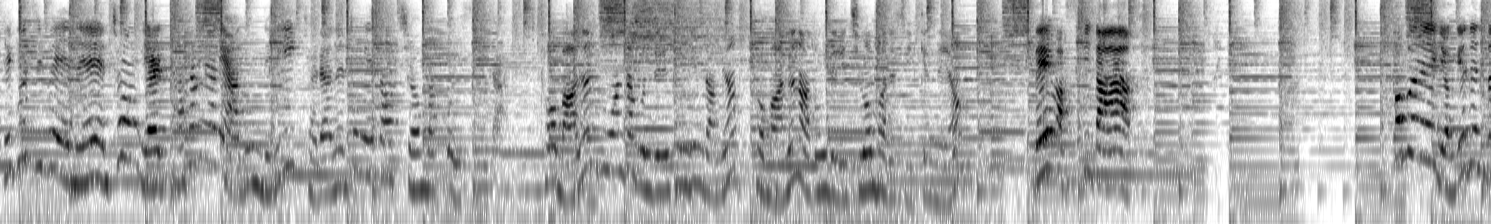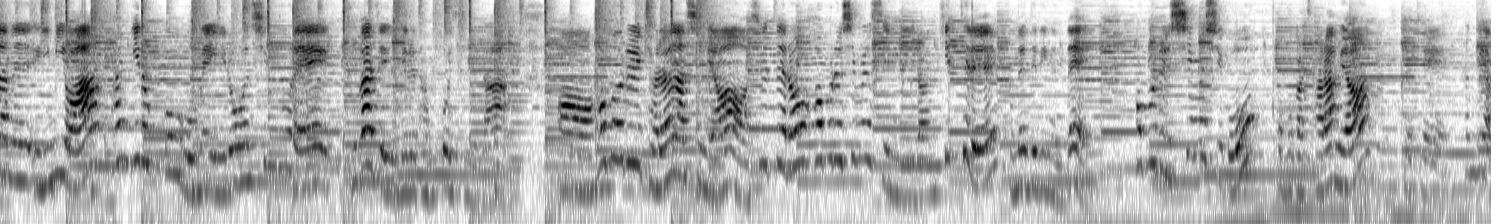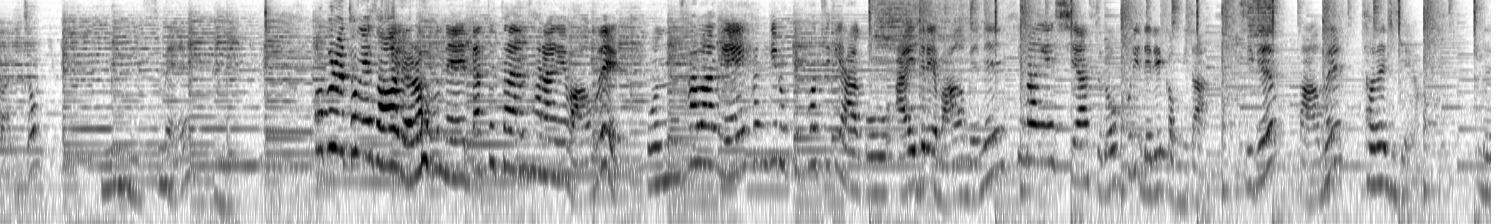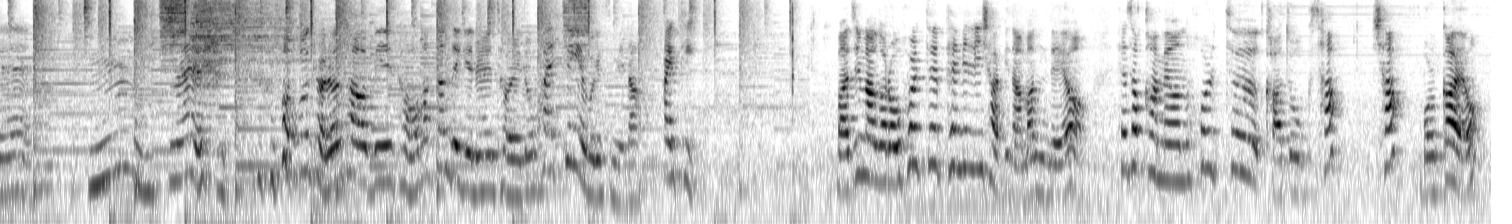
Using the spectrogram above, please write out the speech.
대구 지부에는 총 15명의 아동들이 결연을 통해서 지원받고 있습니다. 더 많은 후원자분들이 생긴다면 더 많은 아동들이 지원받을 수 있겠네요. 네, 맞습니다. 허브는 연계된다는 의미와 향기롭고 몸에 이로운 식물의 두 가지 의미를 담고 있습니다. 어, 허브를 결연하시면 실제로 허브를 심을 수 있는 이런 키트를 보내드리는데 허브를 심으시고 허브가 자라면 이렇게 향기가 나죠? 음, 스멜. 음. 허브를 통해서 여러분의 따뜻한 사랑의 마음을 온 사방에 향기롭게 퍼지게 하고 아이들의 마음에는 희망의 씨앗으로 뿌리 내릴 겁니다. 지금 마음을 전해주세요. 네. 음, 스멜. 허브 결혼 사업이 더 확산되기를 저희도 화이팅 해보겠습니다. 파이팅! 마지막으로 홀트 패밀리 샵이 남았는데요. 해석하면 홀트 가족 샵? 샵? 뭘까요?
